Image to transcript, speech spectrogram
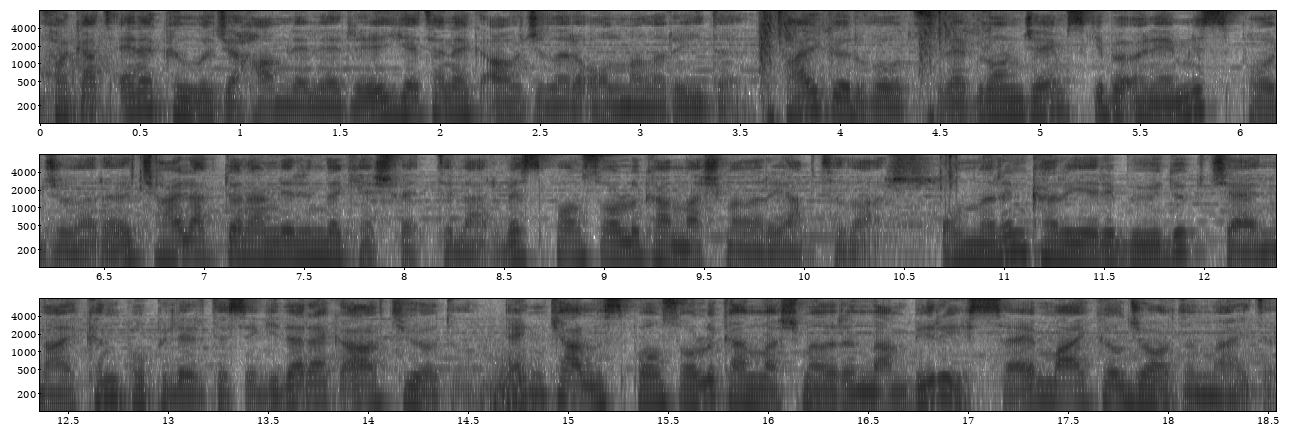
Fakat en akıllıca hamleleri yetenek avcıları olmalarıydı. Tiger Woods, LeBron James gibi önemli sporcuları çaylak dönemlerinde keşfettiler ve sponsorluk anlaşmaları yaptılar. Onların kariyeri büyüdükçe Nike'ın popülaritesi giderek artıyordu. En karlı sponsorluk anlaşmalarından biri ise Michael Jordan'laydı.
